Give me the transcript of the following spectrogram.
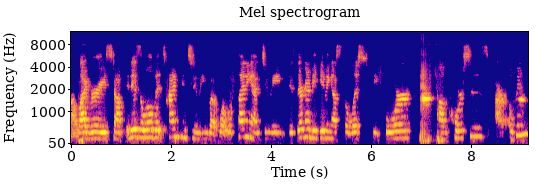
uh, library stuff. It is a little bit time consuming, but what we're planning on doing is they're going to be giving us the list before um, courses are opened.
